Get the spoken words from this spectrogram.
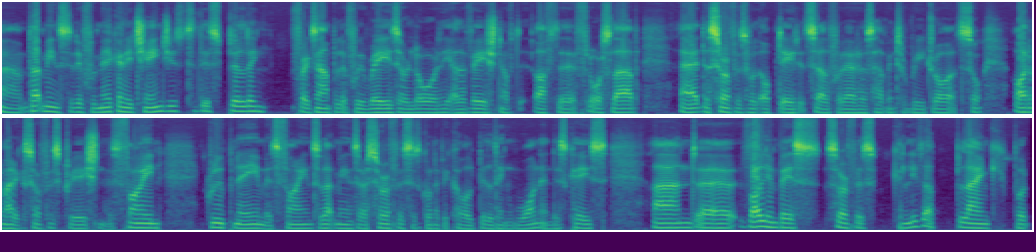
Um, that means that if we make any changes to this building for example if we raise or lower the elevation of the, of the floor slab uh, the surface will update itself without us having to redraw it. So automatic surface creation is fine. Group name is fine. So that means our surface is going to be called building 1 in this case. And uh, volume based surface can leave that blank but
